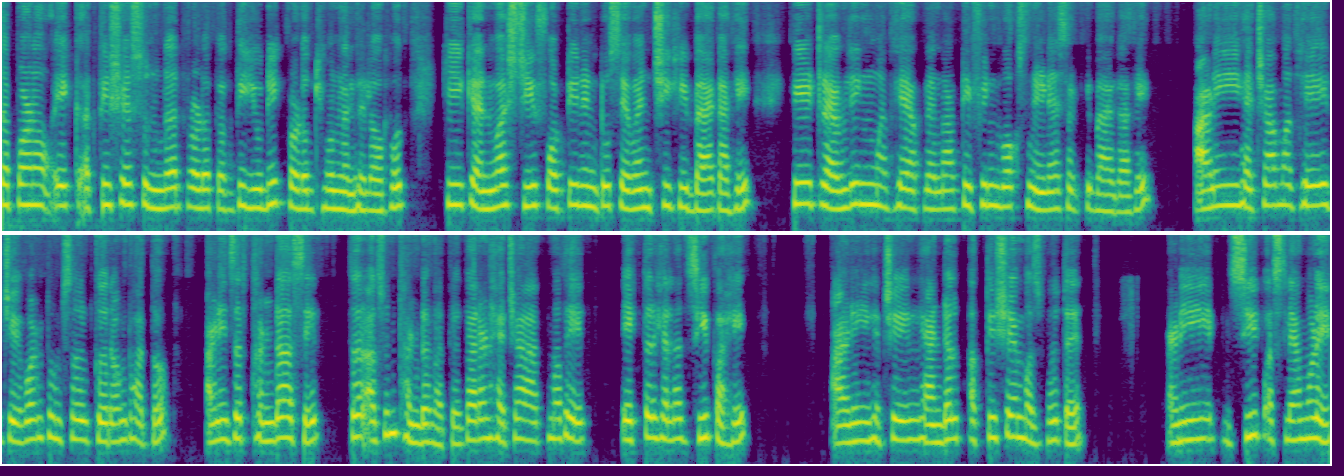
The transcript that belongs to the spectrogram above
आपण एक अतिशय सुंदर प्रॉडक्ट अगदी युनिक प्रोडक्ट घेऊन आलेलो आहोत. ही कॅनव्हासची फोर्टीन इंटू सेव्हनची ही बॅग आहे. ही ट्रॅव्हलिंगमध्ये आपल्याला टिफिन बॉक्स नेण्यासाठी बॅग आहे. आणि ह्याच्यामध्ये जेवण तुमचं गरम राहतं. आणि जर थंड असेल तर अजून थंड राहतं. कारण ह्याच्या आतमध्ये एकतर ह्याला झीप आहे. आणि ह्याचे हँडल अतिशय मजबूत आहे आणि झीप असल्यामुळे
